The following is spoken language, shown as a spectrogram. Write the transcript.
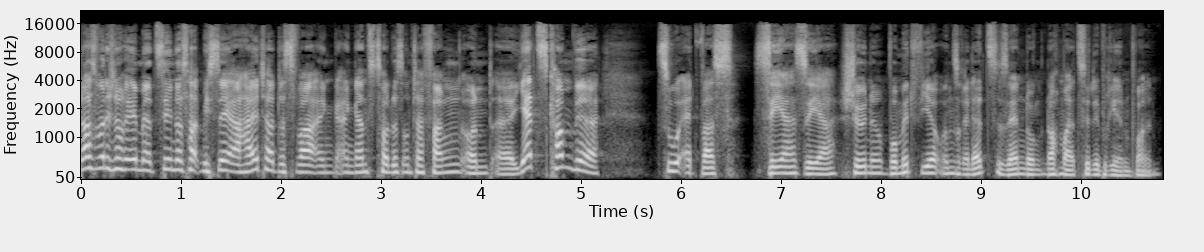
das wollte ich noch eben erzählen. Das hat mich sehr erheitert. Das war ein, ein ganz tolles Unterfangen. Und äh, jetzt kommen wir zu etwas sehr, sehr Schönem, womit wir unsere letzte Sendung nochmal zelebrieren wollen.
